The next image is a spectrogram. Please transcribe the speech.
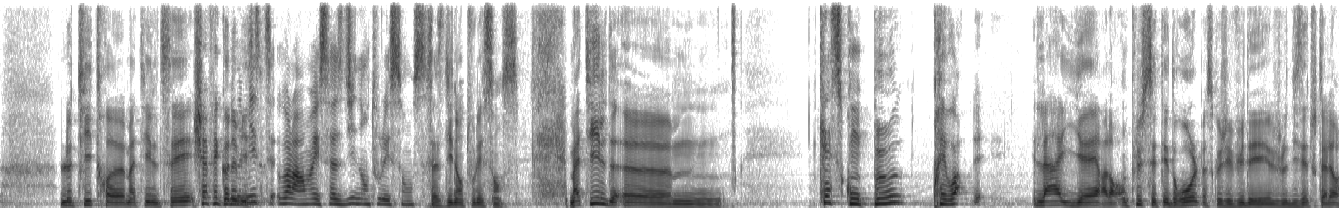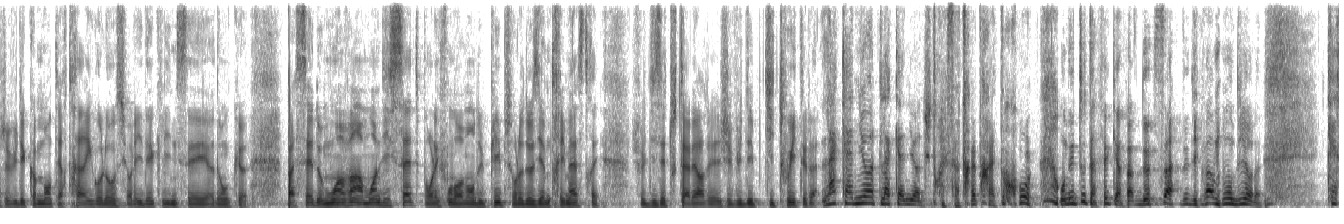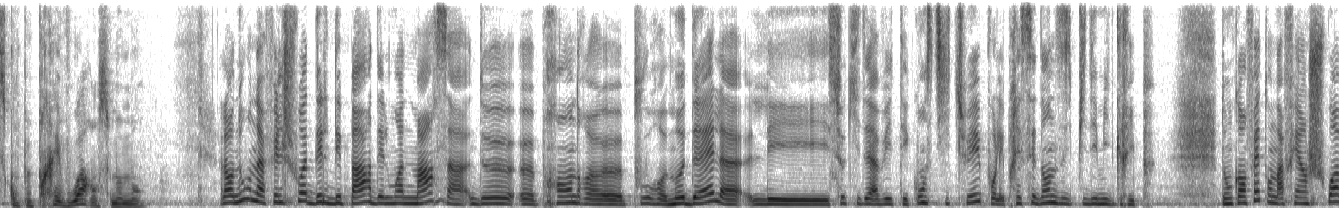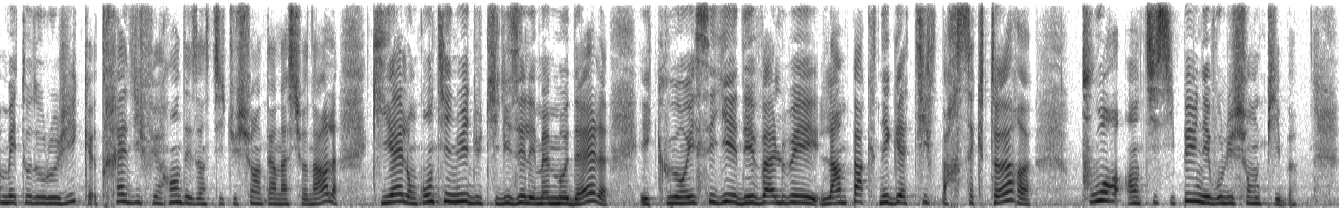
le titre, euh, Mathilde C'est chef économiste. Économiste, Voilà, mais ça se dit dans tous les sens. Ça se dit dans tous les sens. Mathilde, euh, qu'est-ce qu'on peut prévoir? Là, hier, alors en plus c'était drôle parce que j'ai vu des, je le disais tout à l'heure, j'ai vu des commentaires très rigolos sur l'idée que l'INSEE euh, donc, euh, passait de moins 20 à moins 17 pour l'effondrement du PIB sur le deuxième trimestre. Et je le disais tout à l'heure, j'ai vu des petits tweets, la cagnotte, la cagnotte, je trouvais ça très très drôle. On est tout à fait capable de ça, de dire, ah mon Dieu, qu'est-ce qu'on peut prévoir en ce moment? Alors nous, on a fait le choix dès le départ, dès le mois de mars, de euh, prendre pour modèle les, ceux qui avaient été constitués pour les précédentes épidémies de grippe. Donc en fait, on a fait un choix méthodologique très différent des institutions internationales qui, elles, ont continué d'utiliser les mêmes modèles et qui ont essayé d'évaluer l'impact négatif par secteur pour anticiper une évolution de PIB.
